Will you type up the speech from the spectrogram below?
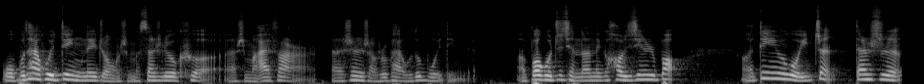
我不太会订那种什么三十六氪、呃什么爱范儿、呃甚至少数派我都不会订阅啊，包括之前的那个好奇心日报，啊订阅过一阵，但是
